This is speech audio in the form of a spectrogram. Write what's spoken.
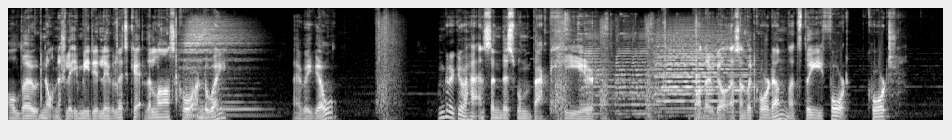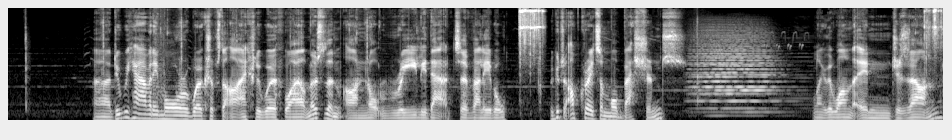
Although, not necessarily immediately, but let's get the last core underway. There we go. I'm gonna go ahead and send this one back here. Oh, there we go, that's another core done. That's the fort court. Uh, do we have any more workshops that are actually worthwhile? Most of them are not really that uh, valuable. We could upgrade some more bastions. Like the one in Jazan.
